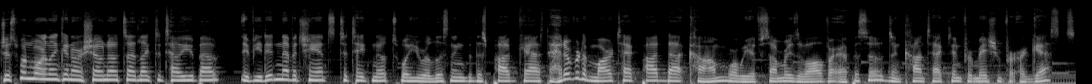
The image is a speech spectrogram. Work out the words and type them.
Just one more link in our show notes I'd like to tell you about. If you didn't have a chance to take notes while you were listening to this podcast, head over to martechpod.com where we have summaries of all of our episodes and contact information for our guests.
